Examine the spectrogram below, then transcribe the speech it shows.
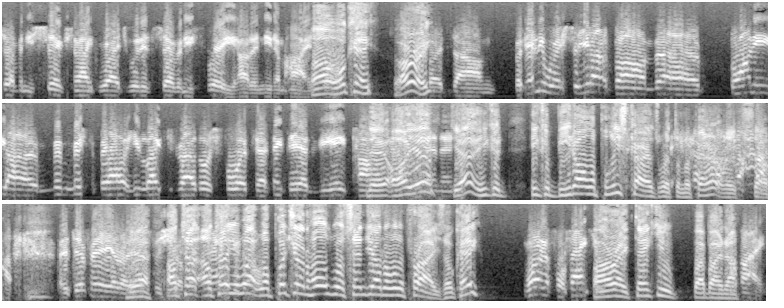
76, and I graduated 73 out of Needham High. Oh, okay. All right. But um, but anyway, so yeah, um, uh, Bonnie, uh, Mr. Bell, he liked to drive those Fords. I think they had V8 pumps. They- oh yeah, yeah. He could. He could beat all the police cars with them. Apparently. So a different era. yeah. I'll sure. tell. But I'll tell you what. We'll put you on hold. We'll send you out a little prize. Okay. Wonderful. Thank you. All right. Thank you. Bye bye now. Bye.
